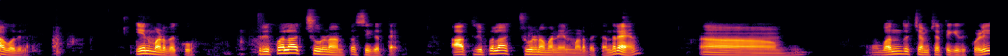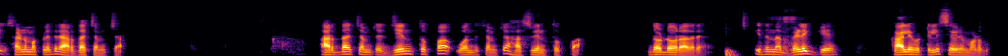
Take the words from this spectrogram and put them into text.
ಆಗೋದಿಲ್ಲ. ಏನು ಮಾಡಬೇಕು? ತ್ರಿಫಲ ಚೂರ್ಣ ಅಂತ ಸಿಗುತ್ತೆ. ಆ ತ್ರಿಫಲ ಚೂರ್ಣವನ್ನು ಏನು ಮಾಡಬೇಕಂದ್ರೆ ಒಂದು ಚಮಚ ತೆಗೆದುಕೊಳ್ಳಿ, ಸಣ್ಣ ಮಕ್ಕಳಿದ್ರೆ ಅರ್ಧ ಚಮಚ. ಅರ್ಧ ಚಮಚ ಜೇನುತುಪ್ಪ, ಒಂದು ಚಮಚ ಹಸುವಿನ ತುಪ್ಪ. ದೊಡ್ಡವರಾದರೆ ಇದನ್ನು ಬೆಳಿಗ್ಗೆ ಖಾಲಿ ಹೊಟ್ಟೆಲಿ ಸೇವನೆ ಮಾಡೋದು.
